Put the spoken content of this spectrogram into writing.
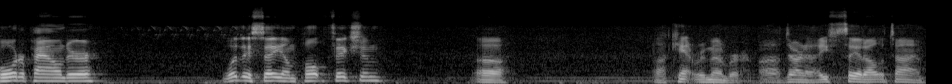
quarter pounder. What they say on Pulp Fiction? Uh, I can't remember. Oh, darn it. I used to say it all the time.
